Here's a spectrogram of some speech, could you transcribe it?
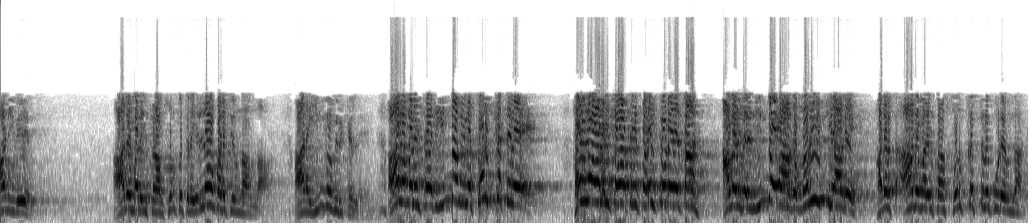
ஆணிவேர். ஆதம் அலை இஸ்லாம் சொர்க்கத்தில் எல்லாம் படைச்சிருந்தான் ஆனா இன்பம் இருக்குல்ல. ஆதம் அலை இஸ்லாத்து இன்பம் இல்ல சொர்க்கத்திலே. ஹவ்வா அலை இஸ்லாத்தை படைத்தவுடனே தான் அவர்கள் இன்பமாக மகிழ்ச்சியாக அதற்கு ஆதம் அலை சொர்க்கத்தில் கூட இருந்தாங்க.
